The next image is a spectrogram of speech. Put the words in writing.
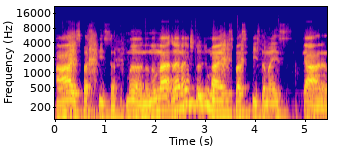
Ah, os pacifistas. Mano, não, não é nada de tudo demais os pacifistas, mas, cara,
